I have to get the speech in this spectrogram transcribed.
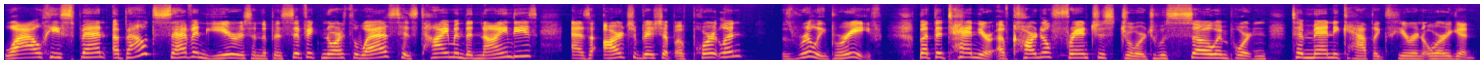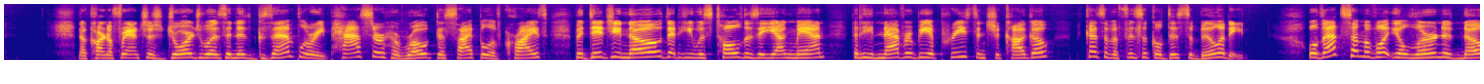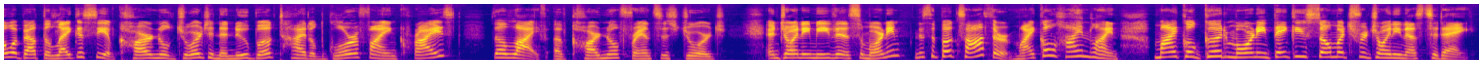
While he spent about seven years in the Pacific Northwest, his time in the 90s as Archbishop of Portland was really brief. But the tenure of Cardinal Francis George was so important to many Catholics here in Oregon. Now, Cardinal Francis George was an exemplary pastor, heroic disciple of Christ. But did you know that he was told as a young man that he'd never be a priest in Chicago because of a physical disability? Well, that's some of what you'll learn and know about the legacy of Cardinal George in a new book titled Glorifying Christ The Life of Cardinal Francis George. And joining me this morning is the book's author, Michael Heinlein. Michael, good morning. Thank you so much for joining us today.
